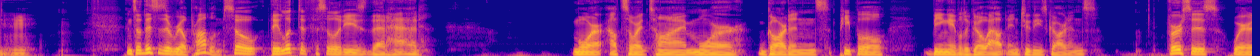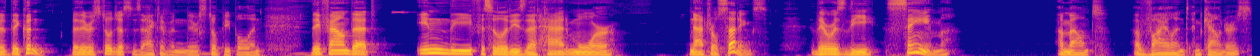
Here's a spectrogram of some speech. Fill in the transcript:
hmm And so this is a real problem. So they looked at facilities that had more outside time, more gardens, people being able to go out into these gardens versus where they couldn't. But they were still just as active and there were still people. And they found that in the facilities that had more natural settings, there was the same amount of violent encounters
